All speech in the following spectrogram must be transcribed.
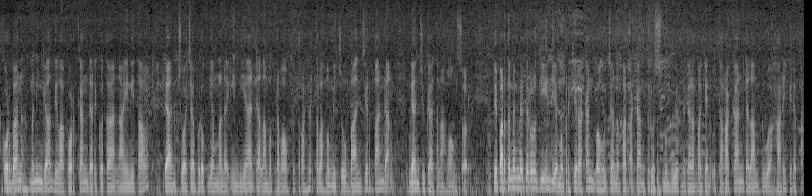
korban meninggal dilaporkan dari kota Nainital dan cuaca buruk yang melanda India dalam beberapa waktu terakhir telah memicu banjir bandang dan juga tanah longsor. Departemen Meteorologi India memperkirakan bahwa hujan lebat akan terus mengguyur negara bagian utarakan dalam dua hari ke depan.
